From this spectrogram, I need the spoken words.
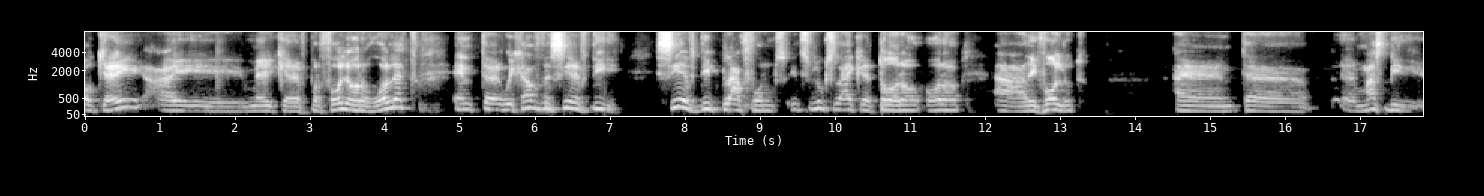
okay, I make a portfolio or a wallet, and uh, we have the CFD. CFD platforms, it looks like eToro or a Revolut, and uh, must be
